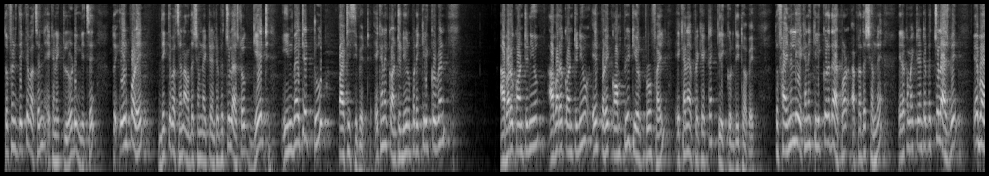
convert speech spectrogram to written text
তো ফ্রেন্ডস দেখতে পাচ্ছেন, এখানে একটু লোডিং নিচ্ছে। তো এরপরে দেখতে পাচ্ছেন, আমাদের সামনে একটা ইন্টারফেস চলে আসলো গেট ইনভাইটেড টু পার্টিসিপেট এখানে কন্টিনিউর উপরে ক্লিক করবেন। আবারও কন্টিনিউ আবারও কন্টিনিউ এরপরে কমপ্লিট ইওর প্রোফাইল এখানে আপনাকে একটা ক্লিক করে দিতে হবে। তো ফাইনালি এখানে ক্লিক করে দেওয়ার পর আপনাদের সামনে এরকম একটা ইন্টারফেস চলে আসবে এবং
